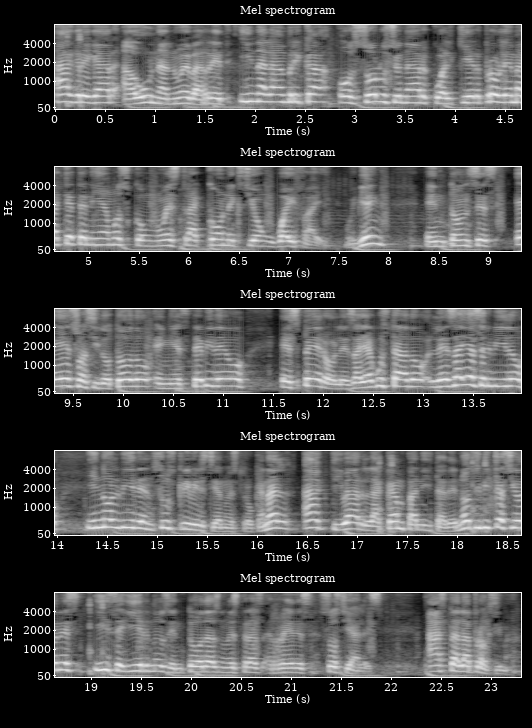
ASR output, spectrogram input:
agregar a una nueva red inalámbrica o solucionar cualquier problema que teníamos con nuestra conexión Wi-Fi. Muy bien, entonces eso ha sido todo en este video. Espero les haya gustado, les haya servido y no olviden suscribirse a nuestro canal, activar la campanita de notificaciones y seguirnos en todas nuestras redes sociales. Hasta la próxima.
